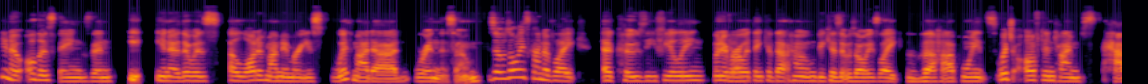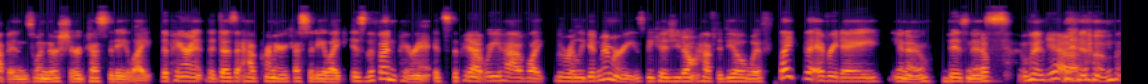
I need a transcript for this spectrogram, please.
you know, all those things. And, you know, there was a lot of my memories with my dad were in this home. So it was always kind of like, a cozy feeling whenever Yeah. I would think of that home because it was always like the high points, which oftentimes happens when there's shared custody. Like the parent that doesn't have primary custody, like is the fun parent. It's the parent Yeah. where you have like the really good memories because you don't have to deal with like the everyday, you know, business with Yeah. them,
